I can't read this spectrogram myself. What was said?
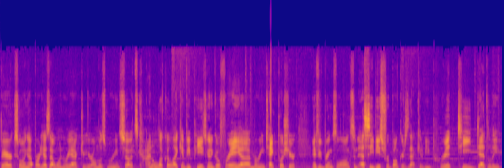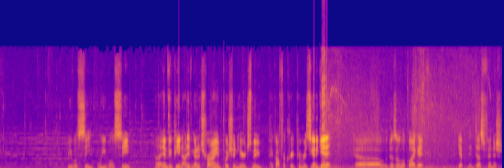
Barracks going up. Already has that one reactor here on those Marines. So it's kind of looking like MVP is going to go for a uh, Marine tank push here. And if he brings along some SCVs for bunkers, that could be pretty deadly. We will see. We will see. Uh, MVP not even going to try and push in here. Just maybe pick off a creep tumor. Is he going to get it? Uh, doesn't look like it. Yep, it does finish.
